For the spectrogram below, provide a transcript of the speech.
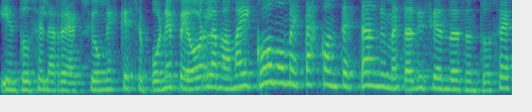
Y entonces la reacción es que se pone peor la mamá y cómo me estás contestando y me estás diciendo eso. Entonces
